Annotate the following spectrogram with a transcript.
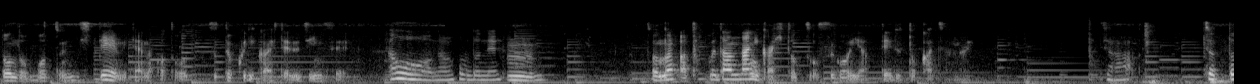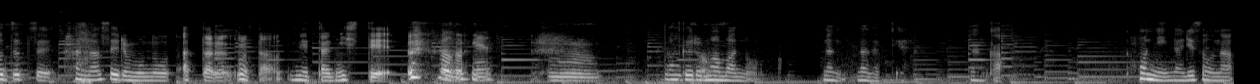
どんどんボツにしてみたいなことをずっと繰り返してる人生。おおなるほどね。うん。そうなんか特段何か一つをすごいやってるとかじゃないじゃあちょっとずつ話せるものあったらまたネタにして。そうだね。うん。マグロママのなんなんだっけ？なんか本になりそうな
